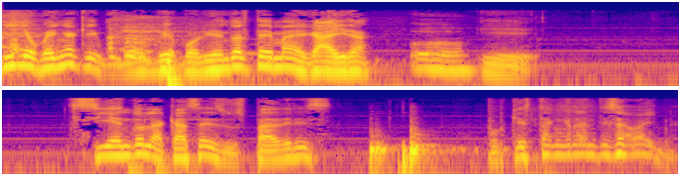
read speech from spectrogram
Guillo, venga que volvi- volviendo al tema de Gaira y siendo la casa de sus padres, ¿por qué es tan grande esa vaina?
